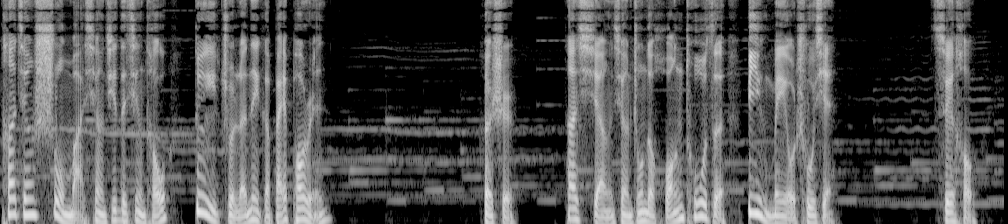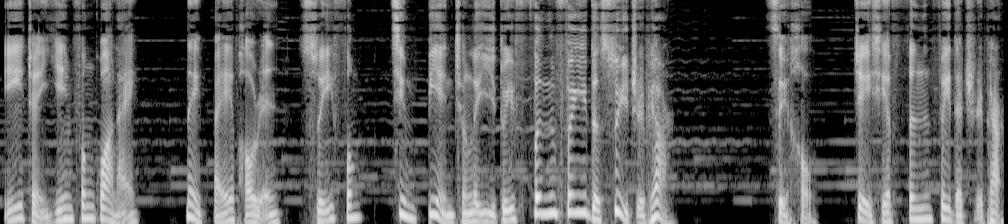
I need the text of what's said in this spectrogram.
他将数码相机的镜头对准了那个白袍人，可是他想象中的黄秃子并没有出现。随后一阵阴风刮来，那白袍人随风竟变成了一堆纷飞的碎纸片最后这些纷飞的纸片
